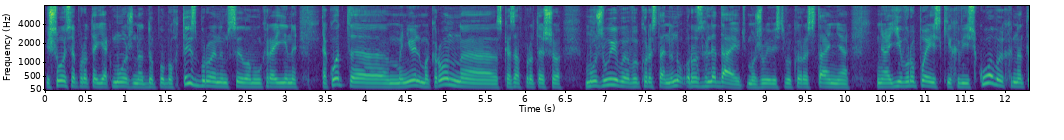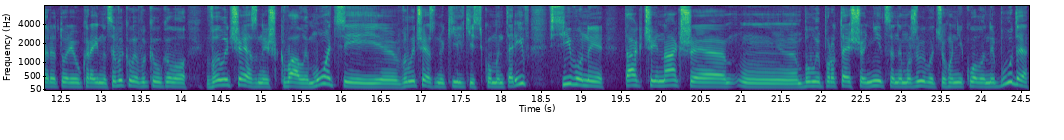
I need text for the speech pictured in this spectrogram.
Ішлося про те, як можна допомогти Збройним силам України. Так, от Еммануель Макрон е, сказав про те, що можливе використання, ну розглядають можливість використання е, європейських військових на території України. Це викли- викликало величезний шквал емоцій, величезну кількість коментарів. Всі вони так чи інакше були про те, що ні, це неможливо, цього ніколи не буде.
